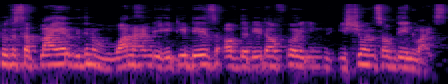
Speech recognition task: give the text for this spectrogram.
to the supplier within 180 days of the date of uh, issuance of the invoice.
